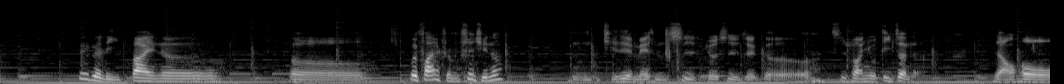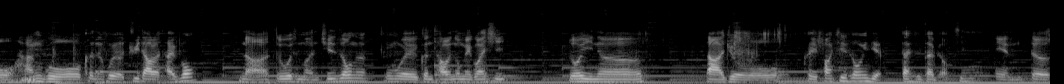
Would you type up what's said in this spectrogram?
这个礼拜呢，呃，会发生什么事情呢？嗯，其实也没什么事，就是这个四川又地震了，然后韩国可能会有巨大的台风。那这为什么很轻松呢？因为跟台湾都没关系，所以呢，大家就可以放轻松一点。但是代表今年的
